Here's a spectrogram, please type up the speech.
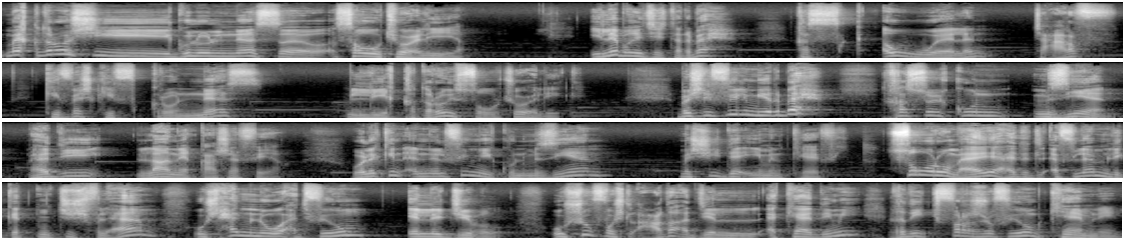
ما يقدروش يقولوا للناس صوتوا عليا. إلا بغيتي تربح خاصك اولا تعرف كيفاش كيفكروا الناس اللي يقدروا يصوتوا عليك. باش الفيلم يربح خاصو يكون مزيان. هذه لا نقاش فيها. ولكن أن الفيلم يكون مزيان ماشي دائما كافي. تصوروا معايا عدد الأفلام اللي كتنتج في العام وشحال من واحد فيهم الليجيبل وشوف واش الأعضاء ديال الأكاديمي غادي يتفرجوا فيهم كاملين.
